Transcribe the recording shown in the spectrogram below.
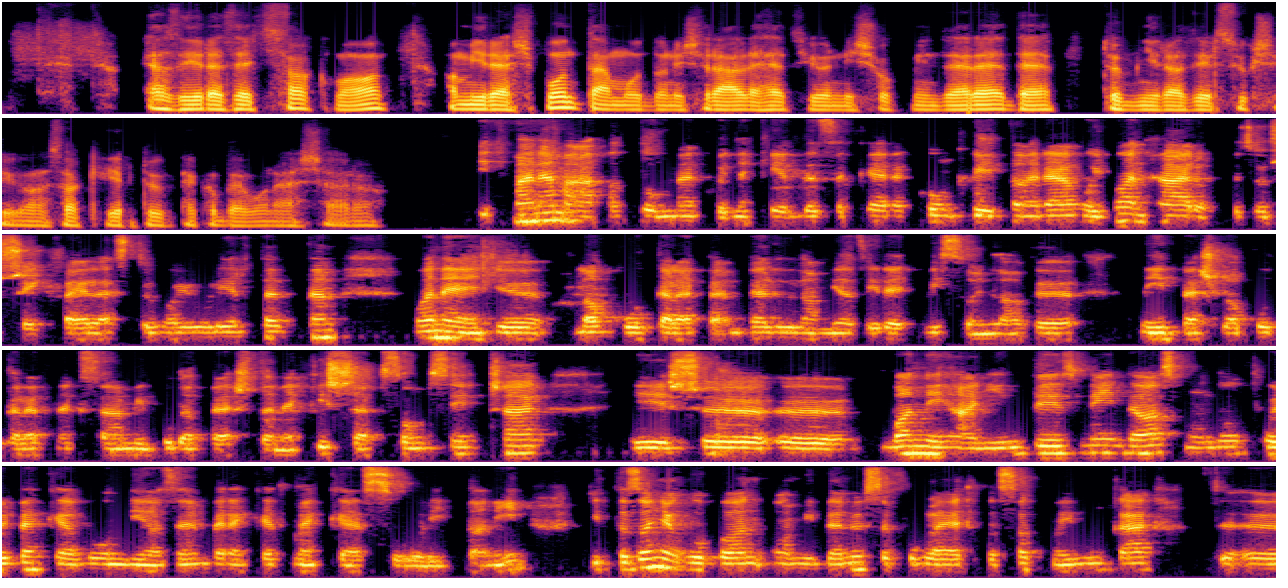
ezért ez egy szakma, amire spontán módon is rá lehet jönni sok mindenre, de többnyire azért szükség van szakértőknek a bevonására itt már nem állhatom meg, hogy ne kérdezzek erre konkrétan rá, hogy van három közösségfejlesztő, ha jól értettem. Van egy lakótelepen belül, ami azért egy viszonylag népes lakótelepnek számít Budapesten, egy kisebb szomszédság, és van néhány intézmény, de azt mondod, hogy be kell vonni az embereket, meg kell szólítani. Itt az anyagokban, amiben összefoglaljátok a szakmai munkát,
